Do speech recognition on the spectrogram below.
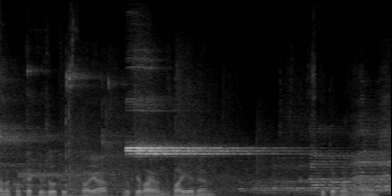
same konkrety w żółtych strojach, wygrywają 2-1, skutek na 2.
